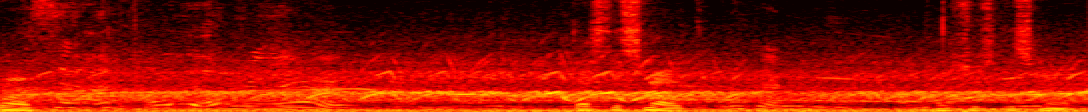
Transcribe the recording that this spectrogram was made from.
What? Oh, over there? That's the smoke. Okay. That's just the smoke.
